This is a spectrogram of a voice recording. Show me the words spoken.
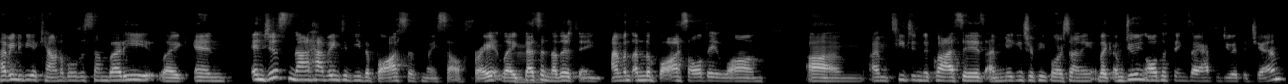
having to be accountable to somebody like and and just not having to be the boss of myself, right? Like mm-hmm. that's another thing. I'm I'm the boss all day long um, i'm teaching the classes i'm making sure people are signing like i'm doing all the things i have to do at the gym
